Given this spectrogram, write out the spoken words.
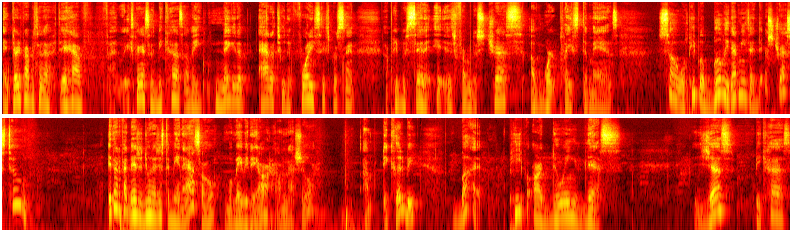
and 35% of they have experiences because of a negative attitude, and 46% of people say that it is from the stress of workplace demands. So when people bully, that means that they're stressed too. It's not the fact they're doing it just to be an asshole. Well, maybe they are. I'm not sure. Um, they could be. But people are doing this just because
